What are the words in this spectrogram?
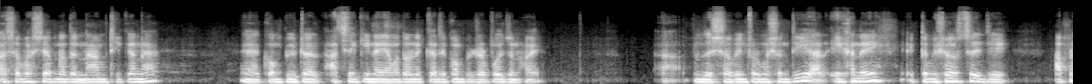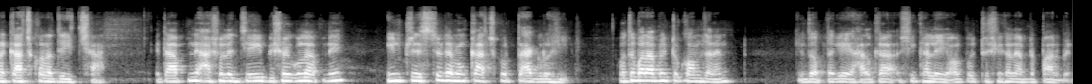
পাশাপাশি আপনাদের নাম, ঠিকানা কম্পিউটার আছে কি নাই, আমাদের অনেক কাজে কম্পিউটার প্রয়োজন হয়। আপনাদের সব ইনফরমেশন দিয়ে। আর এখানে একটা বিষয় হচ্ছে যে, আপনার কাজ করার যে ইচ্ছা, এটা আপনি আসলে যেই বিষয়গুলো আপনি ইন্টারেস্টেড এবং কাজ করতে আগ্রহী হতে পারে আপনি একটু কম জানেন, কিন্তু আপনাকে হালকা শিখালে, অল্প একটু শেখালে আপনি পারবেন।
